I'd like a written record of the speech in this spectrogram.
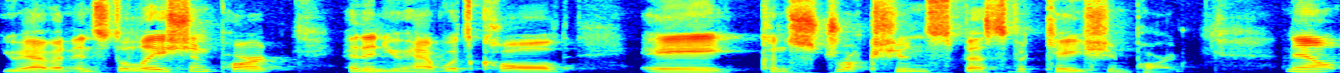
you have an installation part, and then you have what's called a construction specification part. Now,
